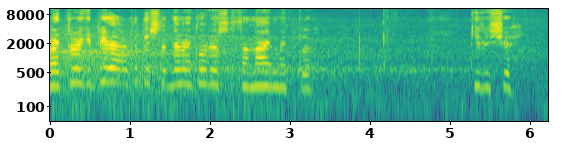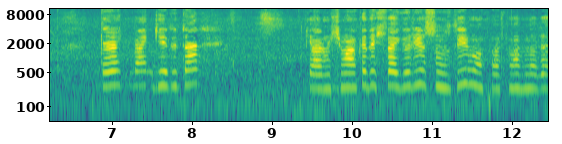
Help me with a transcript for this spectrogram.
Metro gidiyor arkadaşlar. Demek orası sanayi metro. Girişi. Demek ben geriden gelmişim arkadaşlar. Görüyorsunuz değil mi apartmanları?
